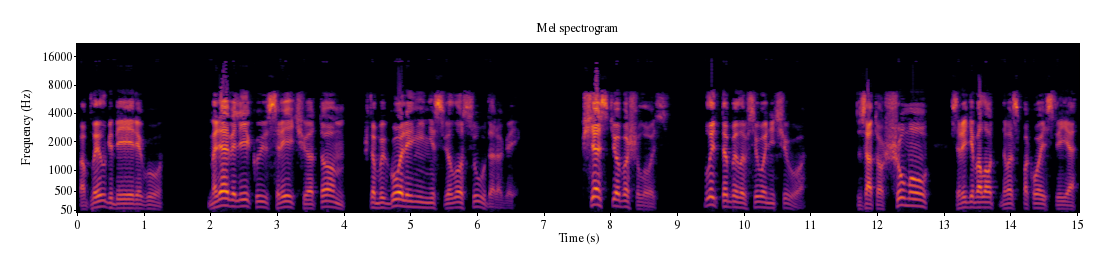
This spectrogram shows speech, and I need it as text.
поплыл к берегу, моля великую речью о том, чтобы голени не свело судорогой. К счастью, обошлось. Плыть-то было всего ничего. Зато шуму среди болотного спокойствия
